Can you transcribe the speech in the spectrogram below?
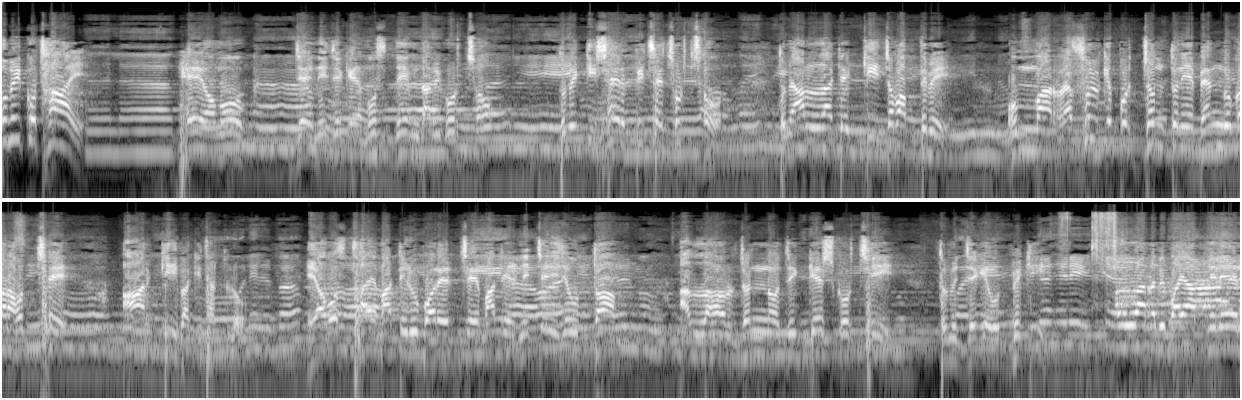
তুমি কোথায়? হে অমুক, যে নিজেকে মুসলিম দাবি করছ, তুমি কিসের পিছে ছুটছো? তুমি আল্লাহকে কি জবাব দেবে? উম্মার রাসূলকে পর্যন্ত নিয়ে ব্যঙ্গ করা হচ্ছে, আর কি বাকি থাকল? এ অবস্থায় মাটির উপরের চেয়ে মাটির নিচেই যে উত্তম, আল্লাহর জন্য জিজ্ঞেস করছি, তুমি জেগে উঠবে কি? আল্লাহ নবী বায়াত নিলেন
